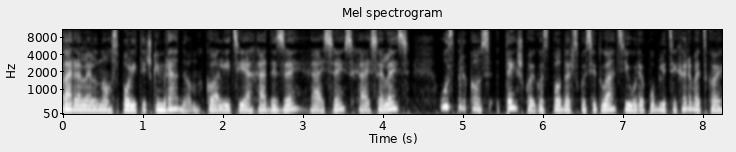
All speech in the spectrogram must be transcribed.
Paralelno s političkim radom, koalicija HDZ, HSS, HSLS, usprkos teškoj gospodarskoj situaciji u Republici Hrvatskoj,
